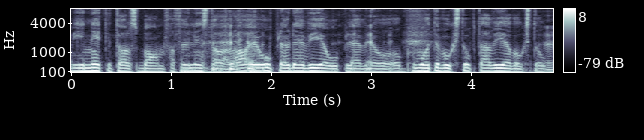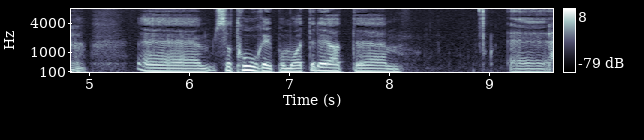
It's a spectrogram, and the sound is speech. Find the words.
vi 90-tallsbarn fra Fyllingsdal har jo opplevd det vi har opplevd, og, og på en måte vokst opp der vi har vokst opp. Eh, så tror jeg på en måte det at eh, eh,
